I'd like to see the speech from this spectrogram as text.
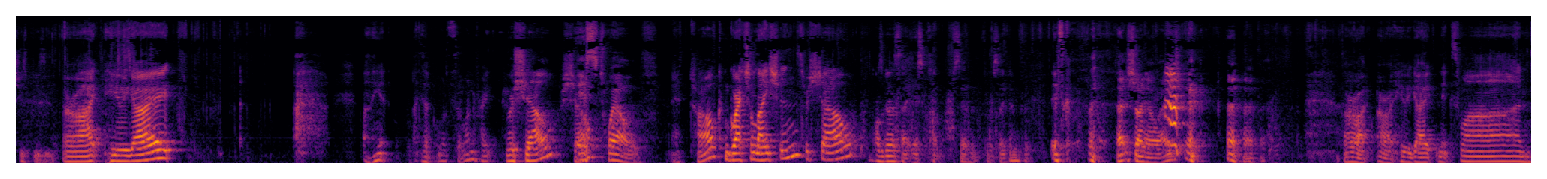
she's busy. All right, here we go. I think it, what's that one? Right. Rochelle, Rochelle? S12. Oh, congratulations, Rochelle. I was going to say S7 for a second, but It's... that's showing our age. all right, all right, here we go. Next one.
